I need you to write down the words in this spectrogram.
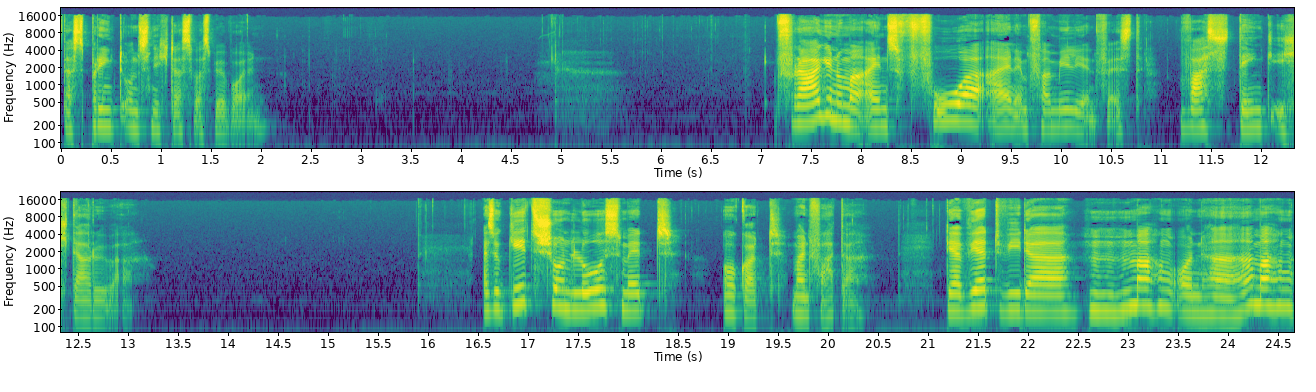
das bringt uns nicht das, was wir wollen. Frage Nummer eins vor einem Familienfest. Was denke ich darüber? Also geht es schon los mit, oh Gott, mein Vater, der wird wieder machen und machen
